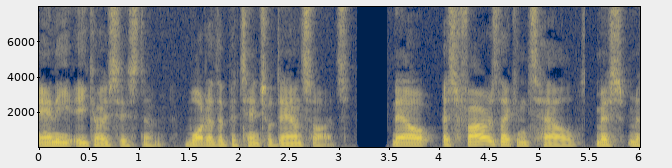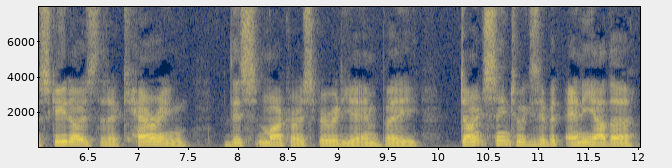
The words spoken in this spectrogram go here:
any ecosystem, what are the potential downsides? Now, as far as they can tell, mos- mosquitoes that are carrying this Microsporidia MB don't seem to exhibit any other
